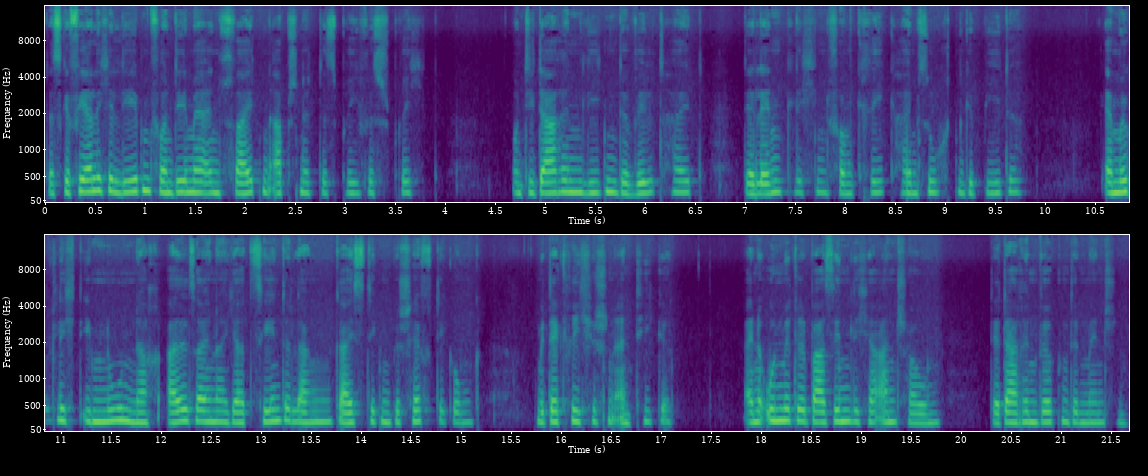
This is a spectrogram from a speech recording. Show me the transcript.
Das gefährliche Leben, von dem er im zweiten Abschnitt des Briefes spricht, und die darin liegende Wildheit der ländlichen, vom Krieg heimsuchten Gebiete, ermöglicht ihm nun nach all seiner jahrzehntelangen geistigen Beschäftigung mit der griechischen Antike eine unmittelbar sinnliche Anschauung der darin wirkenden Menschen.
